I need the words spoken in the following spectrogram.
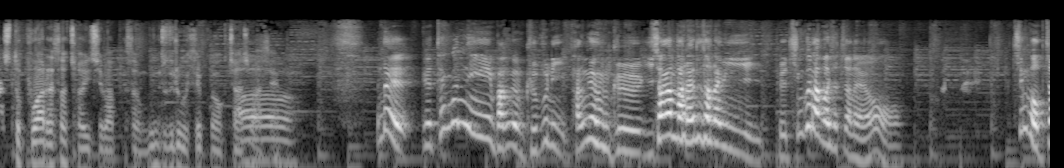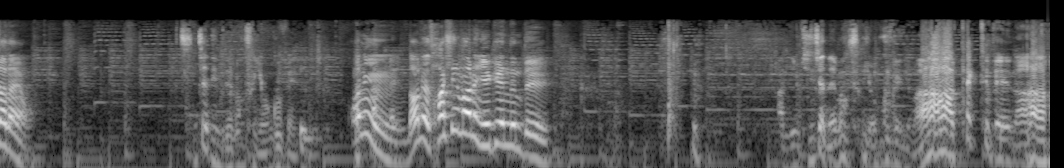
다시 또 부활해서 저희 집 앞에서 문 두드리고 있을 거예요. 걱정하지 마세요. 아, 근데 그 탱구님 방금 그분이 방금 그 이상한 말 하는 사람이 그 친구라고 하셨잖아요. 친구 없잖아요. 진짜 님내 방송 연구팬 아니 나는 사실만을 얘기했는데 아님 진짜 내 방송 연구팬님. 아 팩트팬 아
